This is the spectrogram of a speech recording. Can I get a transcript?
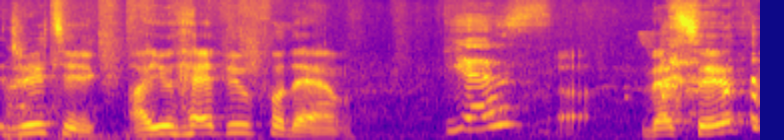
Ritik, are you happy for them? Yes. Uh, that's it?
